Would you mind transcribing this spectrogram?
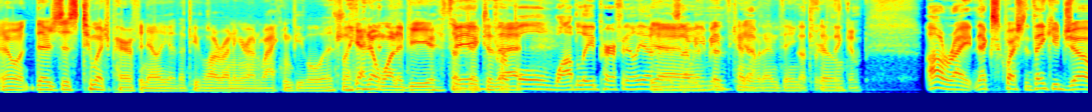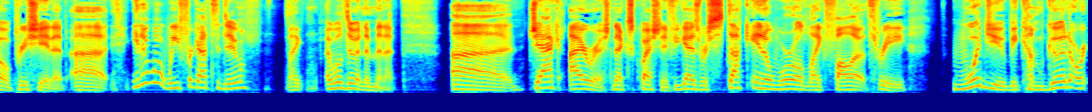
I don't. There's just too much paraphernalia that people are running around whacking people with. Like I don't want to be Big subject to that. purple wobbly paraphernalia. Yeah, is that what you mean? that's kind Yeah. of what I'm thinking. That's what so. you're thinking. All right, next question. Thank you, Joe. Appreciate it. Uh, you know what we forgot to do? Like, I will do it in a minute. Uh, Jack Irish. Next question. If you guys were stuck in a world like Fallout Three, would you become good or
